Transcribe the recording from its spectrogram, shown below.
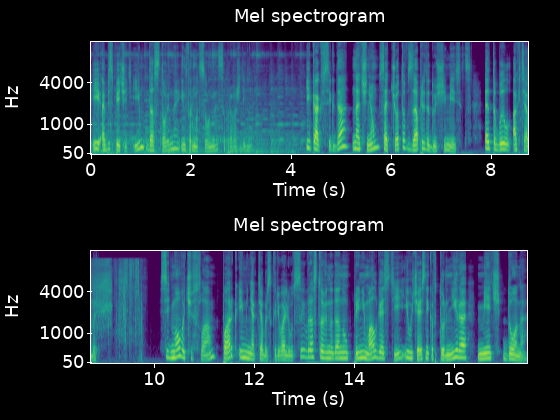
и обеспечить им достойное информационное сопровождение. И, как всегда, начнем с отчетов за предыдущий месяц. Это был октябрь. 7 числа парк имени Октябрьской революции в Ростове-на-Дону принимал гостей и участников турнира «Меч Дона».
